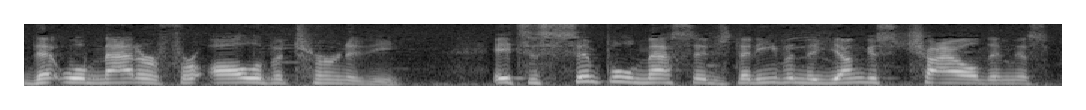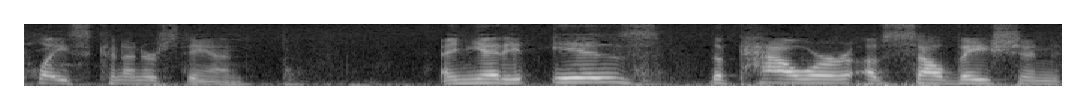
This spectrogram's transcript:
that will matter for all of eternity. It's a simple message that even the youngest child in this place can understand. And yet it is the power of salvation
